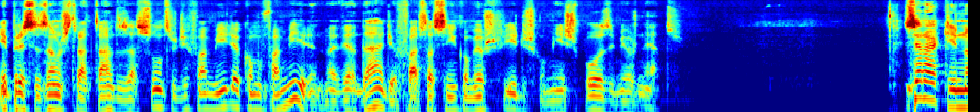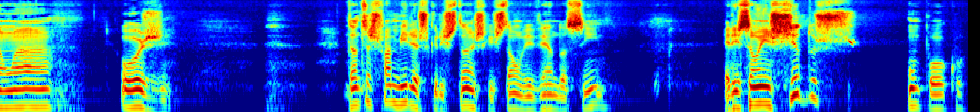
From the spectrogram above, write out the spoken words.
E precisamos tratar dos assuntos de família como família, não é verdade? Eu faço assim com meus filhos, com minha esposa e meus netos. Será que não há hoje tantas famílias cristãs que estão vivendo assim, eles são enchidos um pouco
